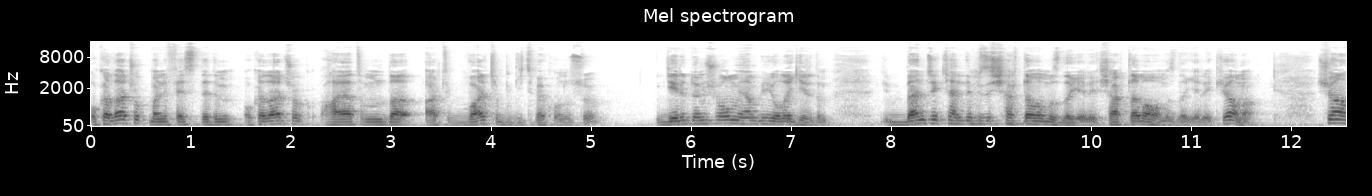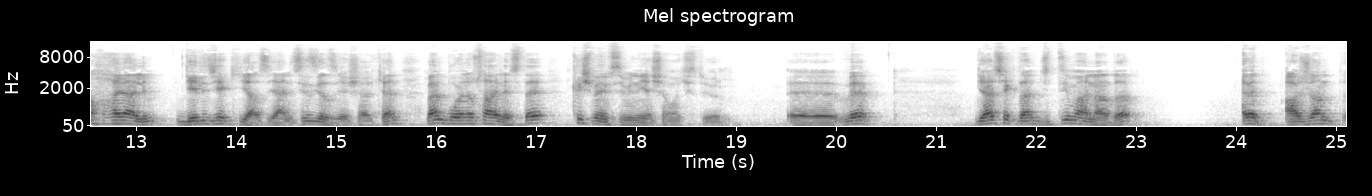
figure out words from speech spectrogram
o kadar çok manifestledim, o kadar çok hayatımda artık var ki bu gitme konusu. Geri dönüş olmayan bir yola girdim. Bence kendimizi şartlamamız da gerek, şartlamamamız da gerekiyor ama şu an hayalim gelecek yaz yani siz yazı yaşarken ben Buenos Aires'te kış mevsimini yaşamak istiyorum. Ee, ve gerçekten ciddi manada evet Arjant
